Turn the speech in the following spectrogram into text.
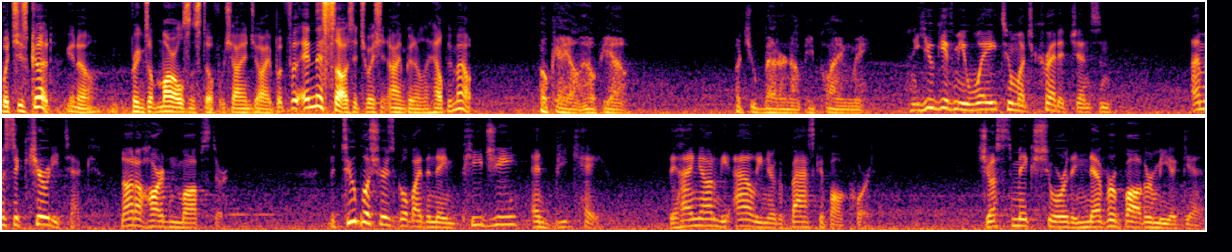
which is good, you know, brings up morals and stuff, which I enjoy. But for, in this sort of situation, I'm going to help him out. Okay, I'll help you out. But you better not be playing me. You give me way too much credit, Jensen. I'm a security tech, not a hardened mobster. The two pushers go by the name PG and BK. They hang out in the alley near the basketball court. Just to make sure they never bother me again.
